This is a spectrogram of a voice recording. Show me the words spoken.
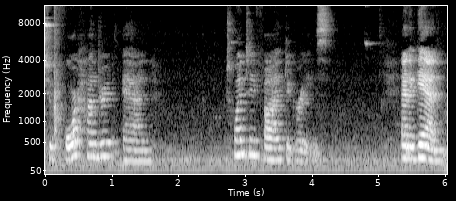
to 425 degrees. And again,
